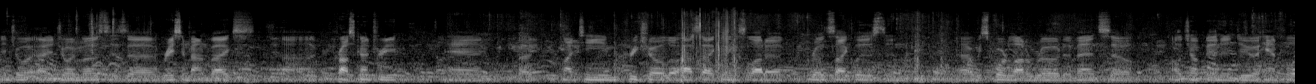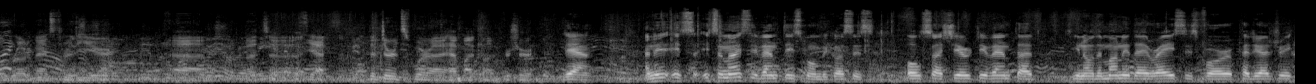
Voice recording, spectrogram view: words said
enjoy I enjoy most is uh, racing mountain bikes, uh, cross country, and but my team Freak Show Aloha Cycling is a lot of road cyclists, and uh, we support a lot of road events. So I'll jump in and do a handful of road events through the year. Um, but uh, yeah, the dirt's where I have my fun for sure. yeah, and it's it's a nice event this one because it's also a charity event that you know the money they raise is for pediatric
